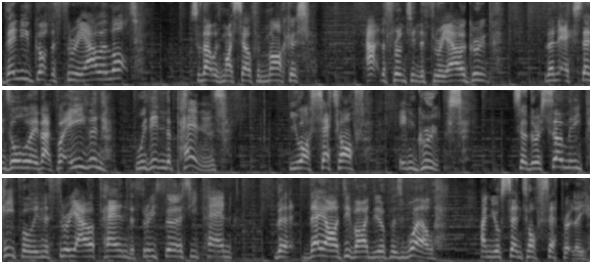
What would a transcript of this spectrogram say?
Then you've got the three hour lot. So that was myself and Marcus at the front in the three hour group. Then it extends all the way back. But even within the pens, you are set off in groups. So there are so many people in the three hour pen, the 330 pen, that they are divided up as well and you're sent off separately.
